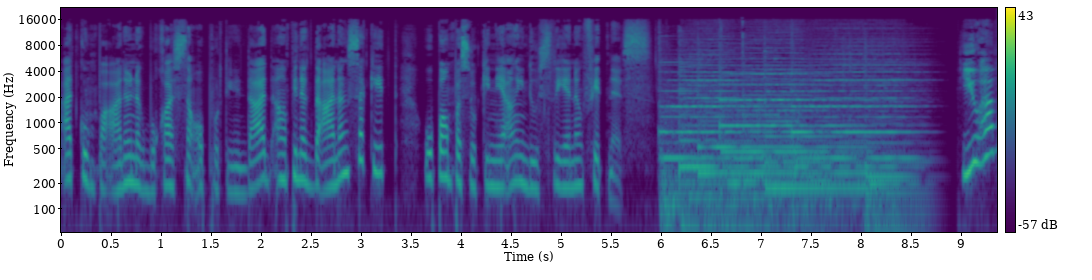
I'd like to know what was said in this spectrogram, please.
at kung paano nagbukas ng oportunidad ang pinagdaan ng sakit upang pasukin niya ang industriya ng fitness. You have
